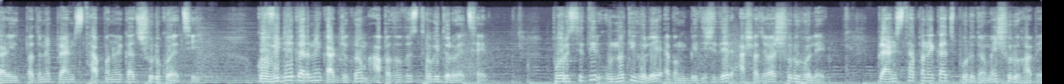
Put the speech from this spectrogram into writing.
গাড়ি উৎপাদনের প্ল্যান্ট স্থাপনের কাজ শুরু করেছি। কোভিডের কারণে কার্যক্রম আপাতত স্থগিত রয়েছে। পরিস্থিতির উন্নতি হলে এবং বিদেশিদের আসা যাওয়া শুরু হলে প্ল্যান্ট স্থাপনের কাজ পুরোদমে শুরু হবে।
